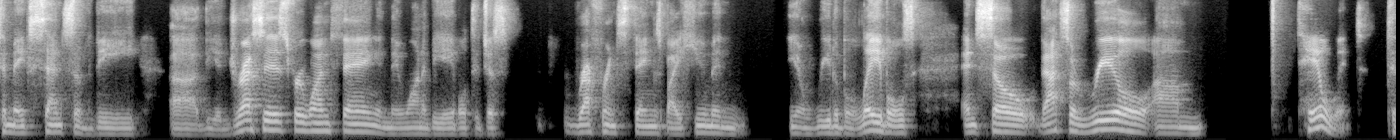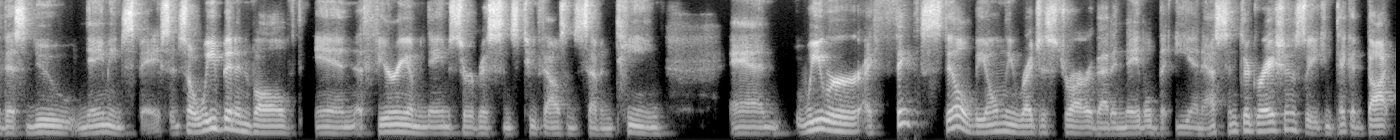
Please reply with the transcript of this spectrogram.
to make sense of the uh, the addresses for one thing, and they want to be able to just reference things by human you know readable labels. And so that's a real um, tailwind to this new naming space. And so we've been involved in ethereum name service since 2017 and we were i think still the only registrar that enabled the ens integration. So you can take a dot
